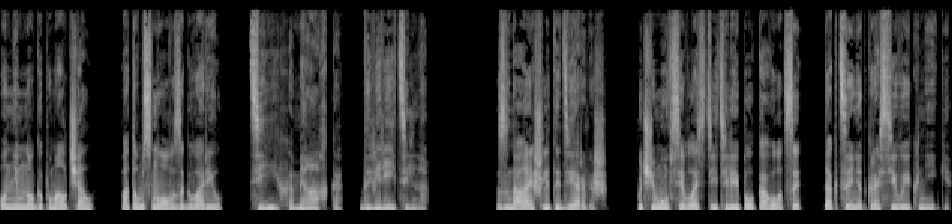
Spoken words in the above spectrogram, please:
Он немного помолчал, потом снова заговорил, тихо, мягко, доверительно. «Знаешь ли ты, Дервиш, почему все властители и полководцы так ценят красивые книги?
